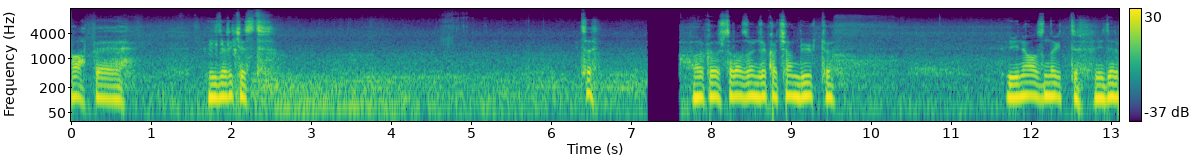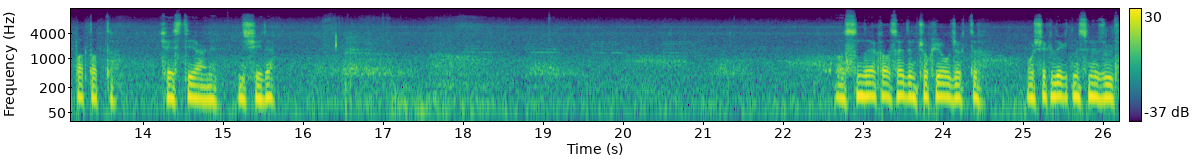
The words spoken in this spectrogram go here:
Ah be. Lideri kesti. Arkadaşlar az önce kaçan büyüktü. İğne ağzında gitti. Lideri patlattı. Kesti yani dişiyle. Aslında yakalasaydım çok iyi olacaktı. O şekilde gitmesine üzüldüm.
